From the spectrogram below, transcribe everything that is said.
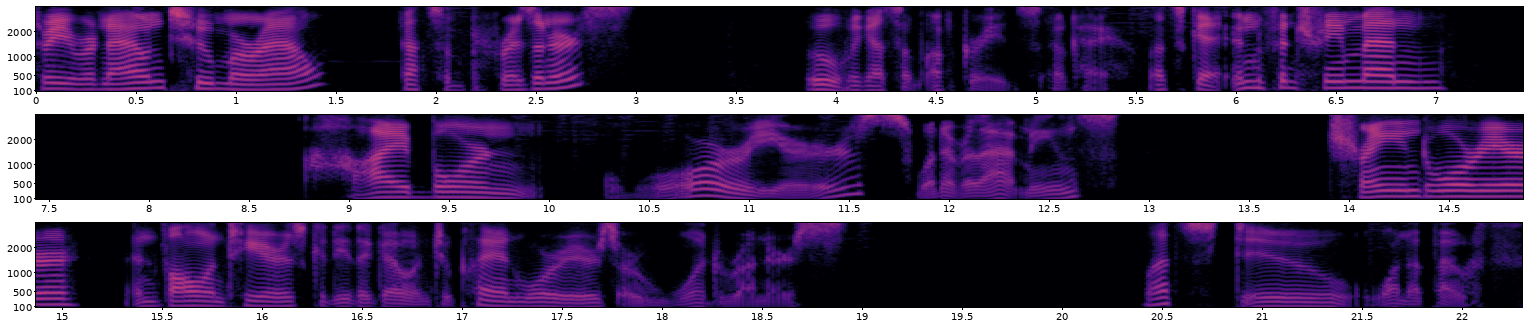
Three renown, two morale. Got some prisoners. Ooh, we got some upgrades. Okay. Let's get infantrymen. Highborn warriors, whatever that means. Trained warrior, and volunteers could either go into clan warriors or wood runners. Let's do one of both.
